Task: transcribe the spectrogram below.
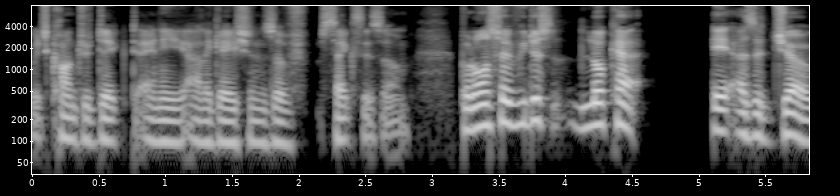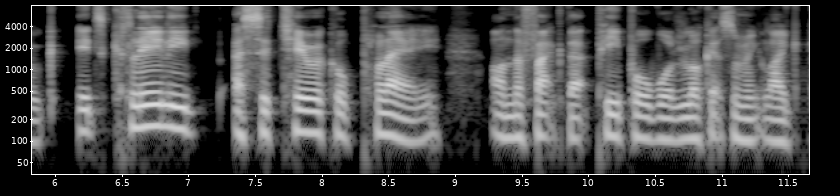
which contradict any allegations of sexism. But also if you just look at it as a joke it's clearly a satirical play on the fact that people will look at something like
